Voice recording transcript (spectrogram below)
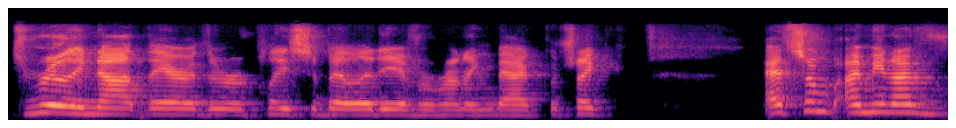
It's really not there, the replaceability of a running back, which like at some I mean I've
